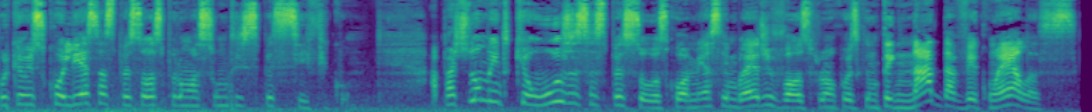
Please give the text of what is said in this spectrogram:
Porque eu escolhi essas pessoas por um assunto específico. A partir do momento que eu uso essas pessoas com a minha assembleia de vozes para uma coisa que não tem nada a ver com elas,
